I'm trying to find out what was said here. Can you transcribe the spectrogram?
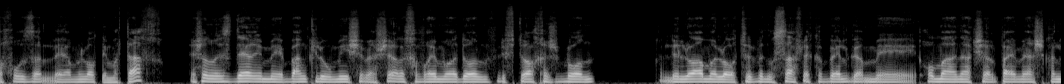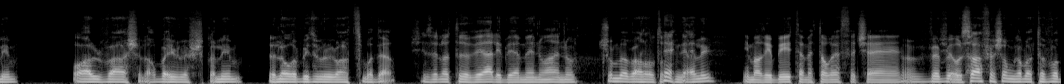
50% על עמלות למטח. יש לנו הסדר עם בנק לאומי שמאפשר לחברי מועדון לפתוח חשבון ללא עמלות, ובנוסף לקבל גם או מענק של 2,100 שקלים או הלוואה של 40 אלף שקלים, ללא ריבית וללא הצמדה. שזה לא טריוויאלי בימינו אנו. שום דבר לא טריוויאלי. עם הריבית המטורפת ש... ובנוסף יש שם גם הטבות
